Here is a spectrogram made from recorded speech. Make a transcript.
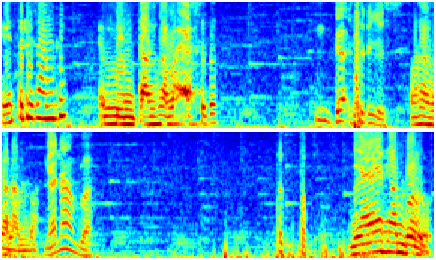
Ini tuh di samping yang bintang sama S itu enggak serius masa nggak nambah? enggak nambah tetep Ini aja nambah loh.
